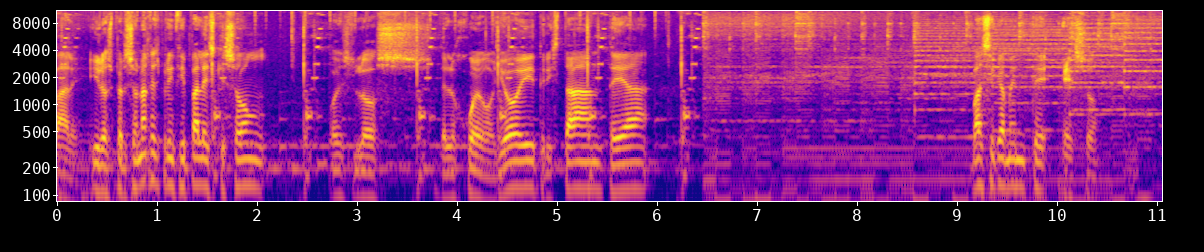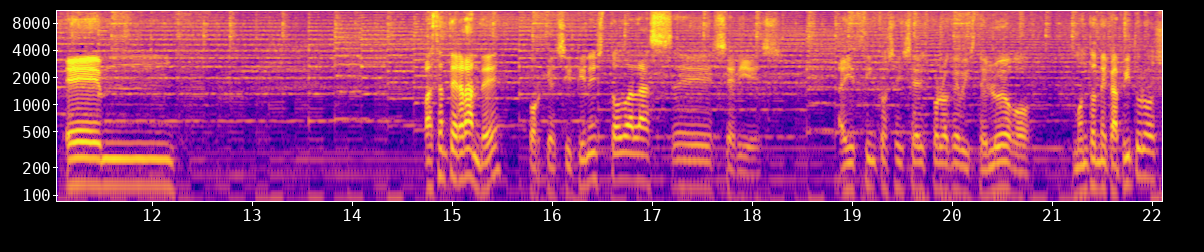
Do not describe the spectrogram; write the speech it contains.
Vale, y los personajes principales que son, pues los del juego. Joy, Tristán, Tea. Básicamente eso. Em, bastante grande, ¿eh? Porque si tienes todas las eh, series, hay 5 o 6 series por lo que he visto, y luego un montón de capítulos,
